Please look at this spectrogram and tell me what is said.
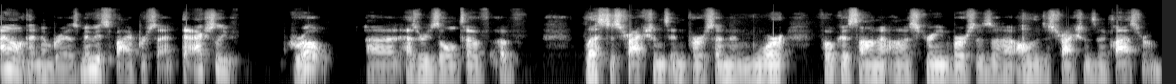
I don't know what that number is. Maybe it's five percent that actually grow uh, as a result of, of less distractions in person and more focus on a, on a screen versus uh, all the distractions in a classroom.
